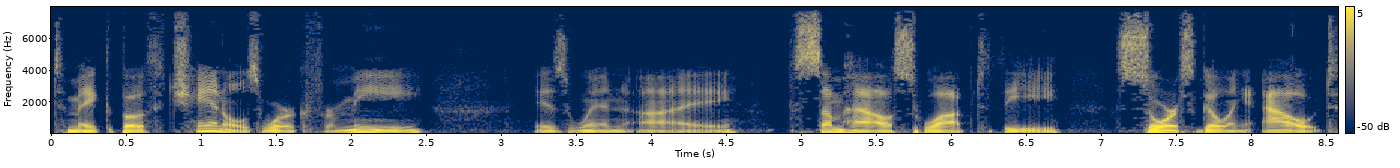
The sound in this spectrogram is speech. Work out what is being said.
to make both channels work for me. Is when I somehow swapped the source going out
